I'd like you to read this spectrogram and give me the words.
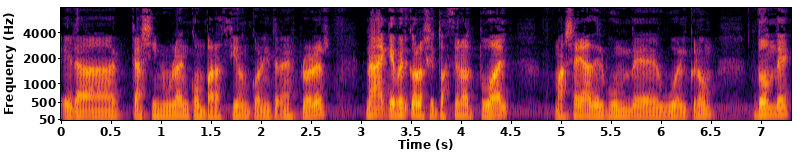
era casi nula en comparación con Internet Explorer. Nada que ver con la situación actual más allá del boom de Google Chrome, donde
